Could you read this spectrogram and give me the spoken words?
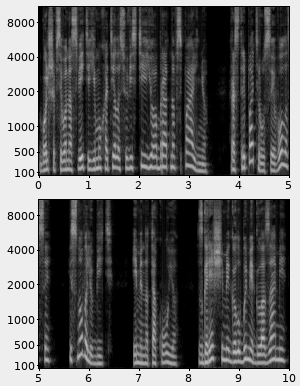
Больше всего на свете ему хотелось увести ее обратно в спальню, растрепать русые волосы и снова любить. Именно такую, с горящими голубыми глазами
